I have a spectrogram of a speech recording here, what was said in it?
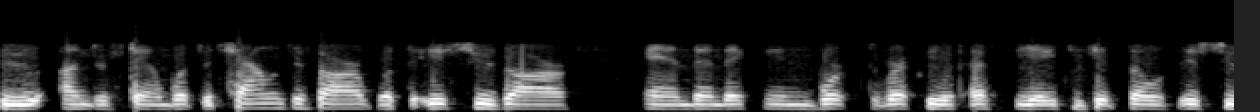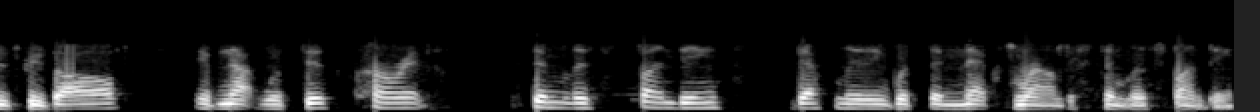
to understand what the challenges are, what the issues are, and then they can work directly with SBA to get those issues resolved. If not with this current stimulus funding, definitely with the next round of stimulus funding.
